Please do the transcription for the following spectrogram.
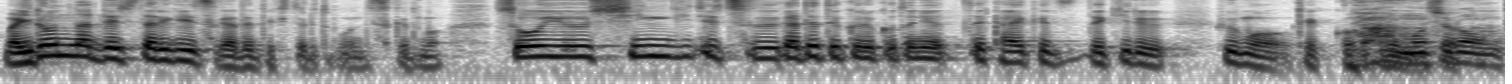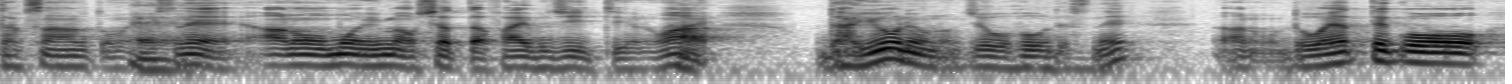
まあ、いろんなデジタル技術が出てきてると思うんですけどもそういう新技術が出てくることによって解決できる風も結構もちろんたくさんあると思いますね。えあのもう今おっしゃった 5G っていうのは、はい、大容量の情報ですね。あのどうやってこう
